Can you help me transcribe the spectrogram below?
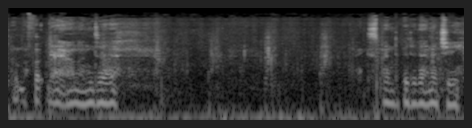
put my foot down and uh, expend a bit of energy.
